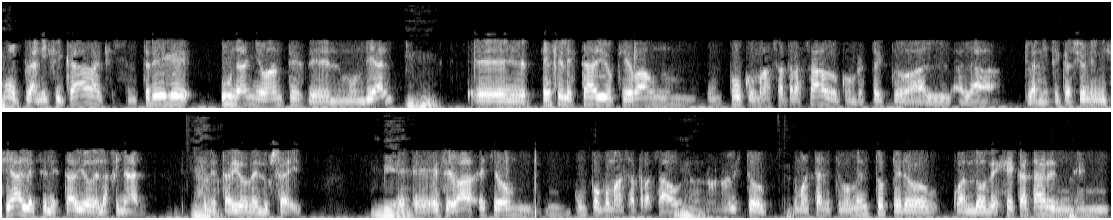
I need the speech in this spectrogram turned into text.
o planificada que se entregue un año antes del Mundial. Uh -huh. eh, es el estadio que va un, un poco más atrasado con respecto al, a la planificación inicial, es el estadio de la final, es el estadio de Lusail. Bien. Eh, ese va, ese va un, un poco más atrasado. Uh -huh. ¿no? No, no, he visto cómo está en este momento, pero cuando dejé Qatar en, en,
